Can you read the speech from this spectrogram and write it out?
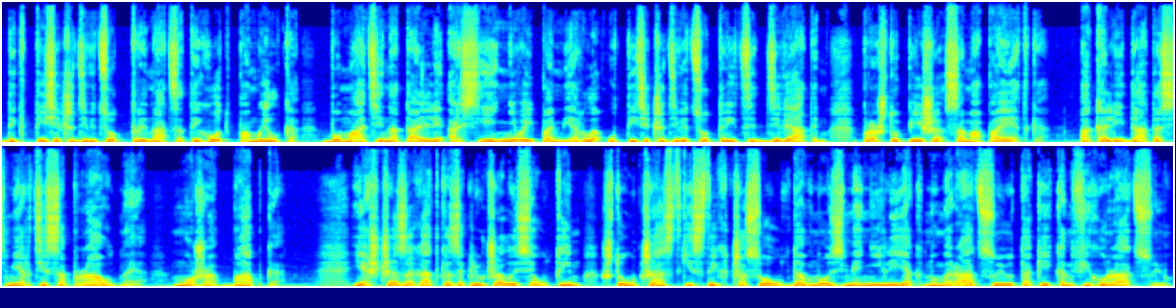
дык 1913 год памылка, бо маці Наталлі Арсенневай памерла ў 1939, пра што піша сама паэтка. А калі дата смерці сапраўдная, можа, бабка, Яшчэ загадка заключалася ў тым, што ўчасткі з тых часоў давно змянілі як нумерацыю, так і канфігурацыю.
